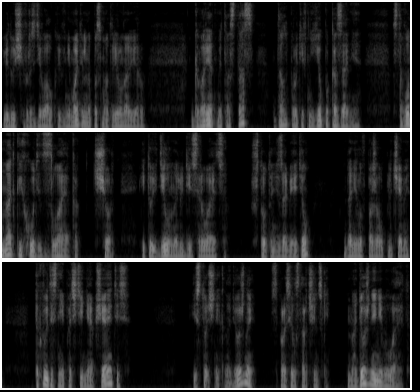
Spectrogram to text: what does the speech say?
ведущей в раздевалку, и внимательно посмотрел на Веру. Говорят, метастаз дал против нее показания. С того Надька и ходит злая, как черт, и то и дело на людей срывается. Что-то не заметил? Данилов пожал плечами. Так вы-то с ней почти не общаетесь? Источник надежный? Спросил Старчинский. Надежнее не бывает.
